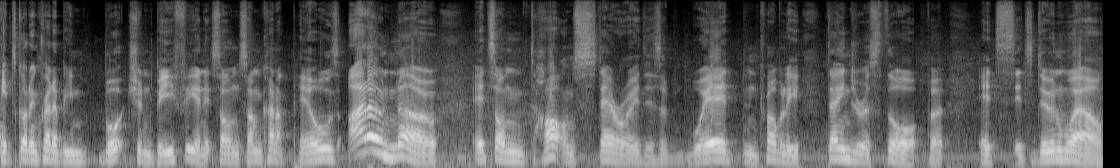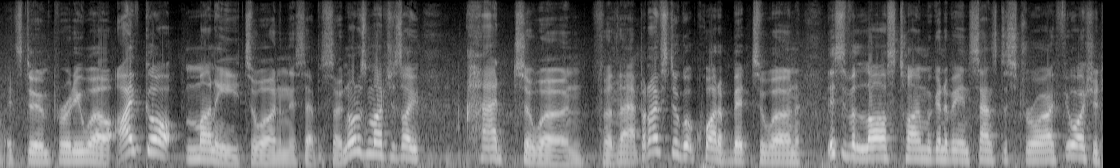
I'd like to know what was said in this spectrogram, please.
It's got incredibly butch and beefy and it's on some kind of pills. I don't know. It's on heart on steroids is a weird and probably dangerous thought, but it's it's doing well. It's doing pretty well. I've got money to earn in this episode. Not as much as I had to earn for that, but I've still got quite a bit to earn. This is the last time we're going to be in Santa Destroy. I feel I should,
